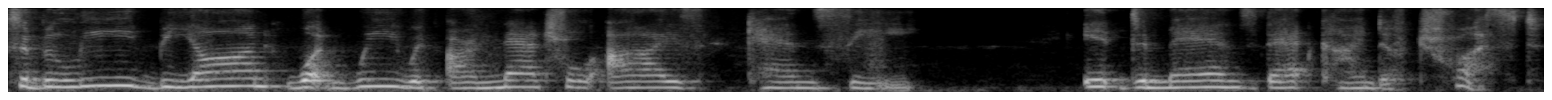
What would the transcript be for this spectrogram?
to believe beyond what we with our natural eyes can see. It demands that kind of trust.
